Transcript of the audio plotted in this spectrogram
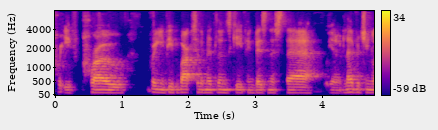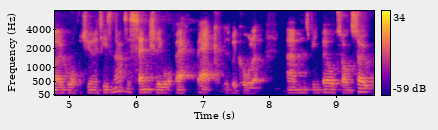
pretty pro bringing people back to the Midlands, keeping business there, you know, leveraging local opportunities, and that's essentially what Beck, Beck as we call it, um, has been built on. So,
